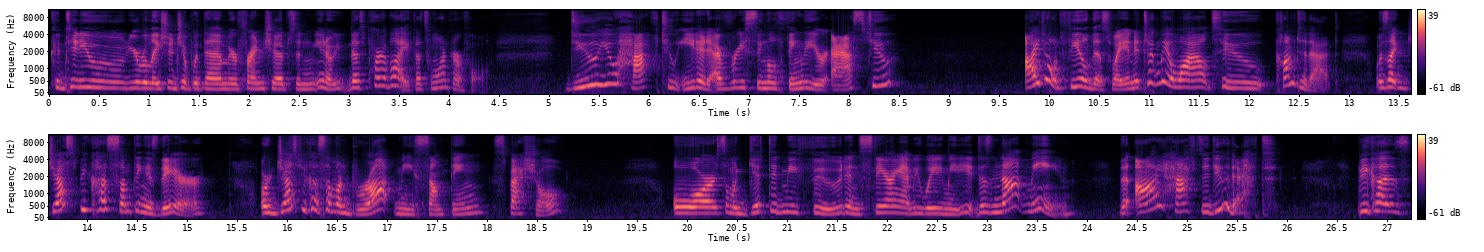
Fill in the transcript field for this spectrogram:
continue your relationship with them, your friendships and you know that's part of life. That's wonderful. Do you have to eat at every single thing that you're asked to? I don't feel this way and it took me a while to come to that was like just because something is there or just because someone brought me something special or someone gifted me food and staring at me waiting me eat does not mean that I have to do that because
